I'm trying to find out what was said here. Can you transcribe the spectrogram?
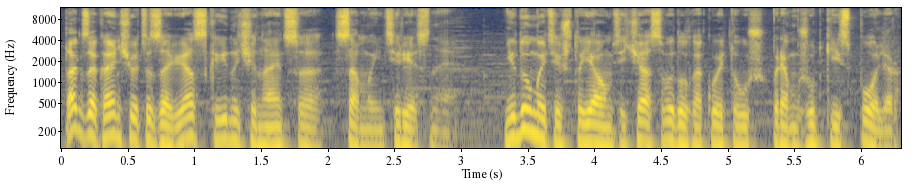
Так заканчивается завязка и начинается самое интересное. Не думайте, что я вам сейчас выдал какой-то уж прям жуткий спойлер.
